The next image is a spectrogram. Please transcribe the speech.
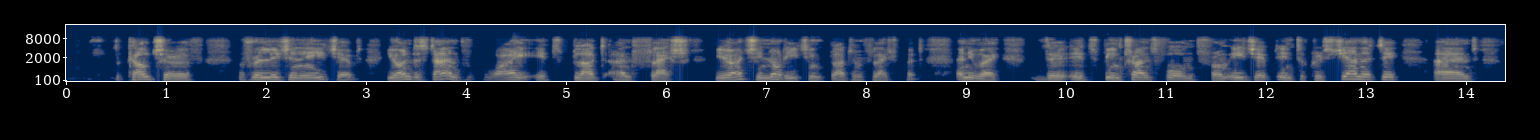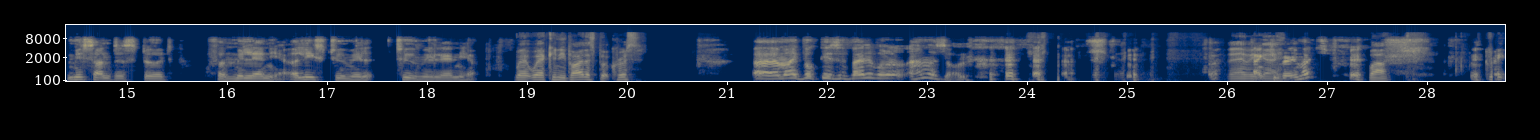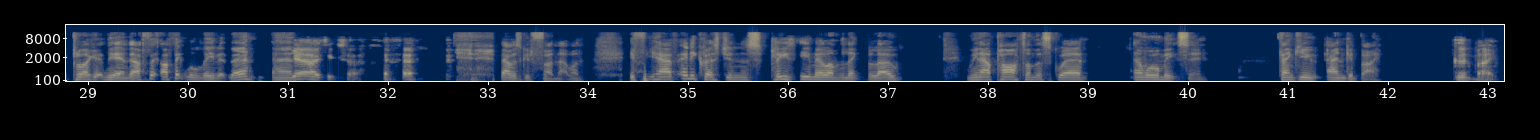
the culture of, of religion in Egypt, you understand why it's blood and flesh. You're actually not eating blood and flesh, but anyway, the, it's been transformed from Egypt into Christianity and misunderstood for millennia, at least two mil, two millennia. Where where can you buy this book, Chris? Uh, my book is available on Amazon. There we Thank go. you very much. Well, great plug at the end. I, th- I think we'll leave it there. And yeah, I think so. that was good fun, that one. If you have any questions, please email on the link below. We now part on the square and we'll meet soon. Thank you and goodbye. Goodbye.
